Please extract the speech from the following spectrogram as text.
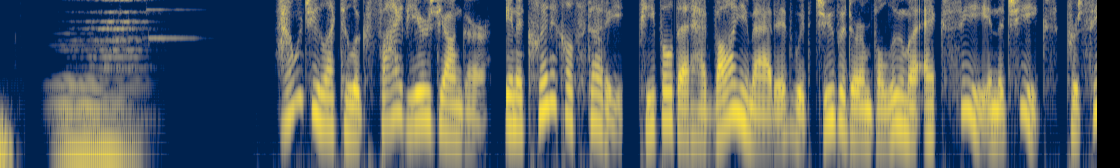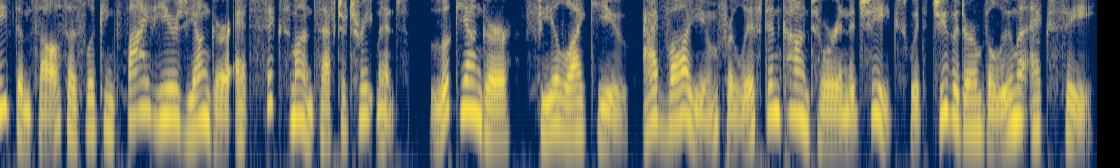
How would you like to look five years younger? In a clinical study, people that had volume added with Juvederm Voluma XC in the cheeks perceived themselves as looking five years younger at six months after treatment. Look younger, feel like you. Add volume for lift and contour in the cheeks with Juvederm Voluma XC.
